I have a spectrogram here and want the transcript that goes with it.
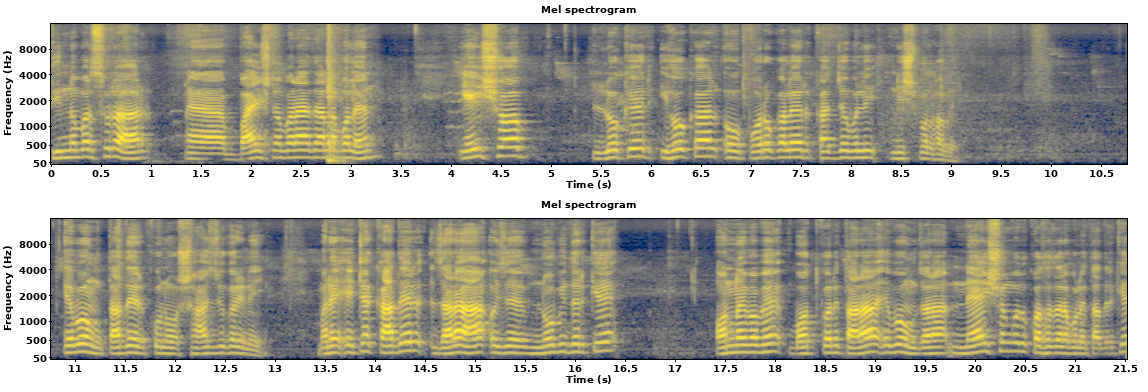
তিন নম্বর সুরার বাইশ নম্বর আয়াত আল্লাহ বলেন, এই সব লোকের ইহকাল ও পরকালের কার্যাবলী নিষ্ফল হবে এবং তাদের কোনো সাহায্যকারী নেই। মানে এটা কাদের? যারা ওই যে নবীদেরকে অন্যায়ভাবে বধ করে তারা এবং যারা ন্যায়সঙ্গত কথা যারা বলে তাদেরকে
